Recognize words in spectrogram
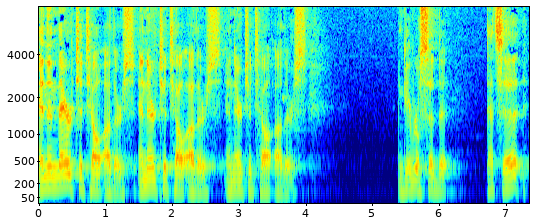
And then they're to tell others, and they're to tell others, and they're to tell others. And Gabriel said that that's it.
